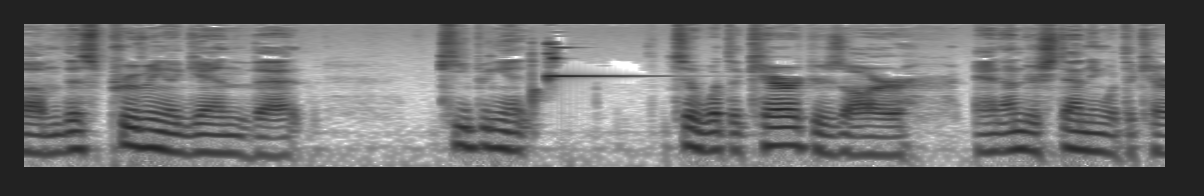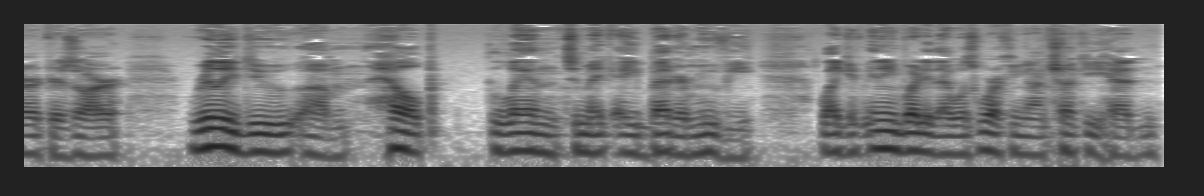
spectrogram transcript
Um, this proving again that keeping it to what the characters are and understanding what the characters are really do um, help lend to make a better movie. Like if anybody that was working on Chucky had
